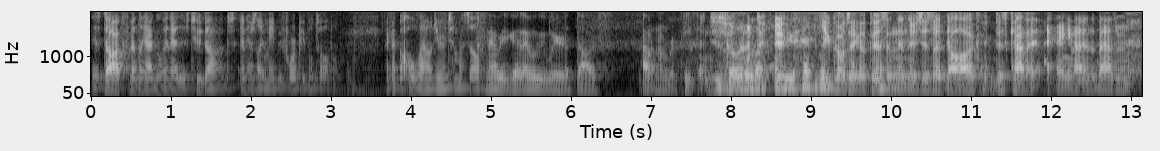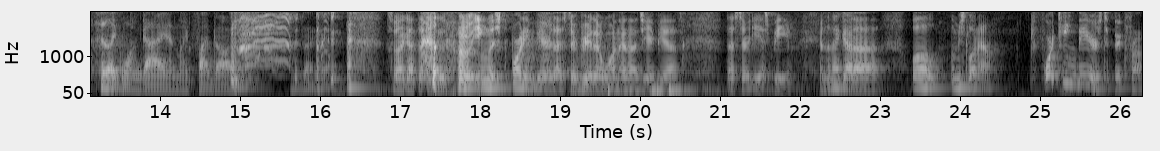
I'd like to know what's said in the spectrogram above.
It's dog friendly. I go in there, there's two dogs, and there's like maybe four people total. I got the whole lounge area to myself. That would be good. That would be weird if dogs outnumbered people. You go to a, you guys- you go take a piss, and then there's just a dog just kind of hanging out in the bathroom. like one guy and like five dogs. So I got the English, sporting beer. That's their beer that won at uh, JBF. That's their ESB. And then I got a, well, let me slow down. 14 beers to pick from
